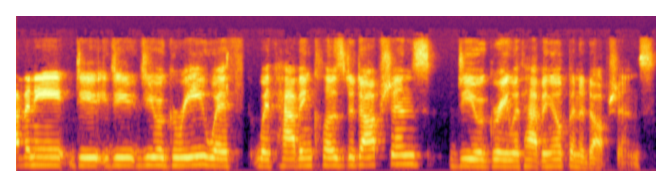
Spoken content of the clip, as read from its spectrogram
have any do you do you, do you agree with with having closed adoptions? Do you agree with having open adoptions?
